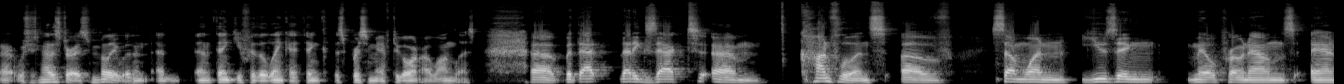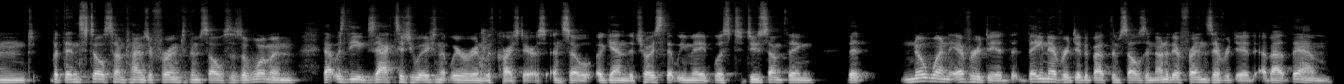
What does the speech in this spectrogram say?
uh, which is not a story I was familiar with, and, and and thank you for the link. I think this person may have to go on our long list. Uh, but that that exact um, confluence of someone using male pronouns and but then still sometimes referring to themselves as a woman that was the exact situation that we were in with carstairs and so again the choice that we made was to do something that no one ever did that they never did about themselves and none of their friends ever did about them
